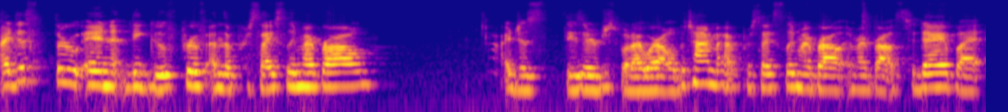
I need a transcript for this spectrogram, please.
I just threw in the Goof Proof and the Precisely My Brow. I just, these are just what I wear all the time. I have Precisely My Brow and my brows today, but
